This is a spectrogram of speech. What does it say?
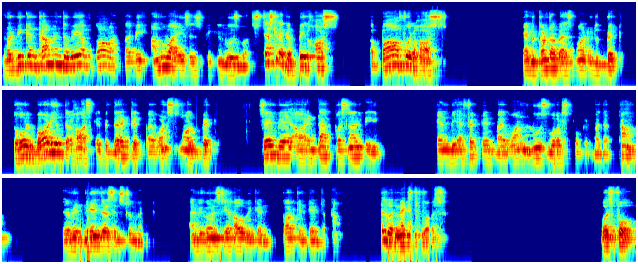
But we can come in the way of God by being unwise and speaking loose words. Just like a big horse, a powerful horse can be controlled by a small little bit. The whole body of the horse can be directed by one small bit. Same way, our entire personality can be affected by one loose word spoken by the tongue. It's a very dangerous instrument. And we're going to see how we can, God can tame the tongue. Let's go next verse. Verse 4.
